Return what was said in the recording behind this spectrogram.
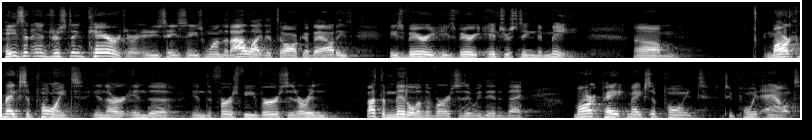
he's an interesting character. He's, he's, he's one that I like to talk about. He's, he's, very, he's very interesting to me. Um, Mark makes a point in, our, in, the, in the first few verses, or in about the middle of the verses that we did today. Mark Pate makes a point to point out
